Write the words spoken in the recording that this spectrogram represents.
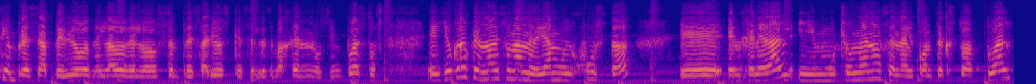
siempre se ha pedido del lado de los empresarios que se les bajen los impuestos. Eh, yo creo que no es una medida muy justa eh, en general y mucho menos en el contexto actual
